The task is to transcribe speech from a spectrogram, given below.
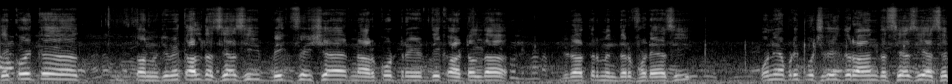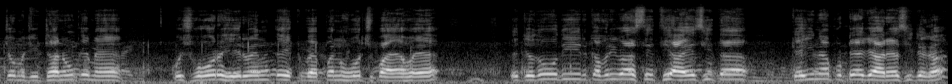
ਦੇਖੋ ਇੱਕ ਤੁਹਾਨੂੰ ਜਿਵੇਂ ਕੱਲ ਦੱਸਿਆ ਸੀ ਬਿਗ ਫਿਸ਼ ਹੈ ਨਾਰਕੋ ਟ੍ਰੇਡ ਦੇ ਕਾਟਲ ਦਾ ਜਿਹੜਾ ਧਰਮਿੰਦਰ ਫੜਿਆ ਸੀ। ਉਹਨੇ ਆਪਣੀ ਪੁੱਛਗਿੱਛ ਦੌਰਾਨ ਦੱਸਿਆ ਸੀ ਐਸਐਚਓ ਮਜੀਠਾ ਨੂੰ ਕਿ ਮੈਂ ਕੁਝ ਹੋਰ ਹੀਰੋਇਨ ਤੇ ਇੱਕ ਵੈਪਨ ਹੋਰ ਛੁਪਾਇਆ ਹੋਇਆ। ਤੇ ਜਦੋਂ ਉਹਦੀ ਰਿਕਵਰੀ ਵਾਸਤੇ ਇੱਥੇ ਆਏ ਸੀ ਤਾਂ ਕਈ ਨਾ ਪੁੱਟਿਆ ਜਾ ਰਿਹਾ ਸੀ ਜਗ੍ਹਾ।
